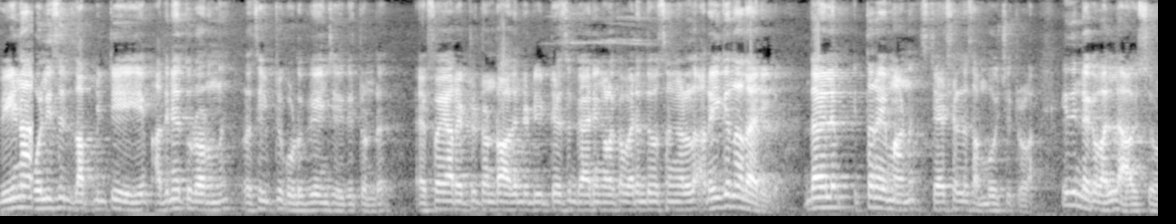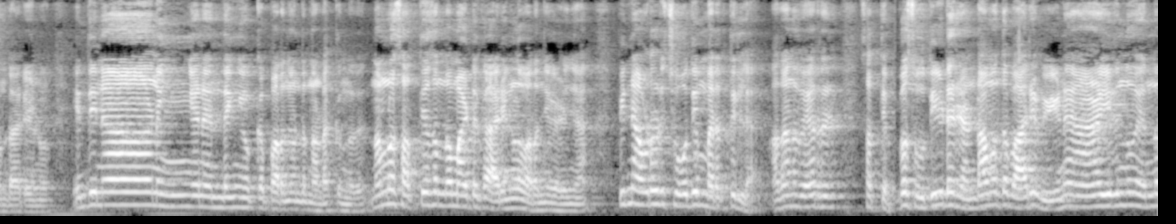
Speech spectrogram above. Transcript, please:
വീണ പോലീസിൽ സബ്മിറ്റ് ചെയ്യുകയും അതിനെ തുടർന്ന് റെസിപ്റ്റ് കൊടുക്കുകയും ചെയ്തിട്ടുണ്ട്. എഫ്ഐആർ ഇട്ടിട്ടുണ്ടോ? അതിന്റെ ഡീറ്റെയിൽസും കാര്യങ്ങളൊക്കെ വരും ദിവസങ്ങളിൽ അറിയിക്കുന്നതായിരിക്കും. എന്തായാലും ഇത്രയുമാണ് സ്റ്റേഷനിൽ സംഭവിച്ചിട്ടുള്ള. ഇതിന്റെയൊക്കെ വല്ല ആവശ്യമുണ്ടോ ഉണ്ടായിരുന്നു എന്തിനാണ് ഇങ്ങനെ എന്തെങ്കിലുമൊക്കെ പറഞ്ഞുകൊണ്ട് നടക്കുന്നത്? നമ്മൾ സത്യസന്ധമായിട്ട് കാര്യങ്ങൾ പറഞ്ഞു കഴിഞ്ഞാൽ പിന്നെ അവിടെ ഒരു ചോദ്യം വരത്തില്ല. അതാണ് വേറൊരു സത്യം. ഇപ്പൊ സുധിയുടെ രണ്ടാമത്തെ ഭാര്യ വീണയായിരുന്നു എന്ന്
